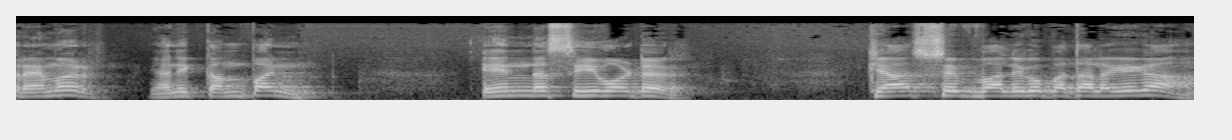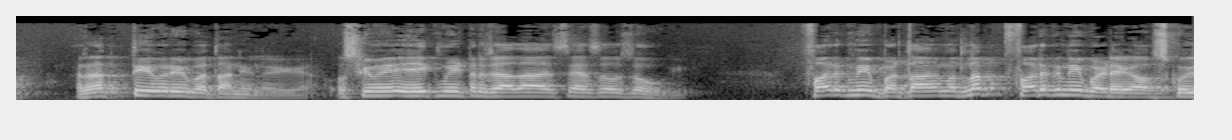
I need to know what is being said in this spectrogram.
tremor यानी कंपन इन द सी वॉटर क्या शिप वाले को पता लगेगा रत्ती भरी पता नहीं लगेगा उसके में एक मीटर ज़्यादा ऐसे ऐसे उसे होगी फर्क नहीं पड़ता मतलब फर्क नहीं पड़ेगा उसको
